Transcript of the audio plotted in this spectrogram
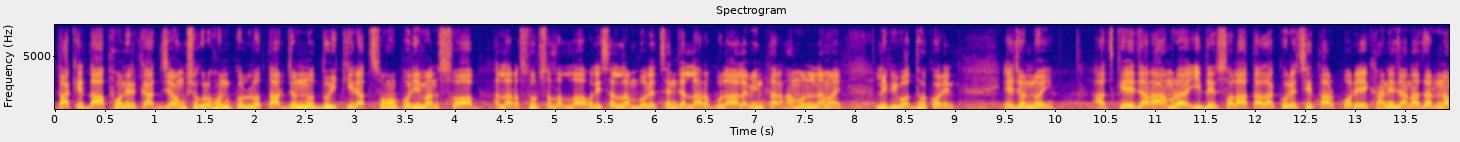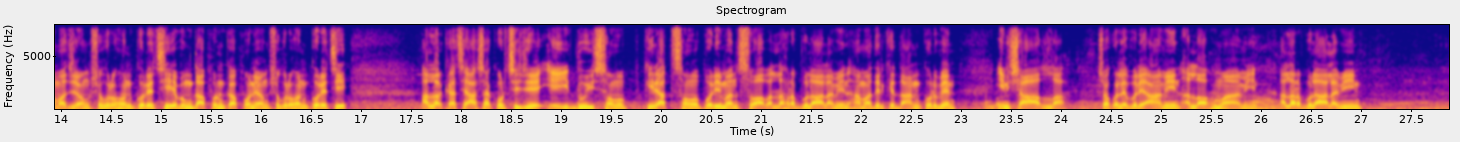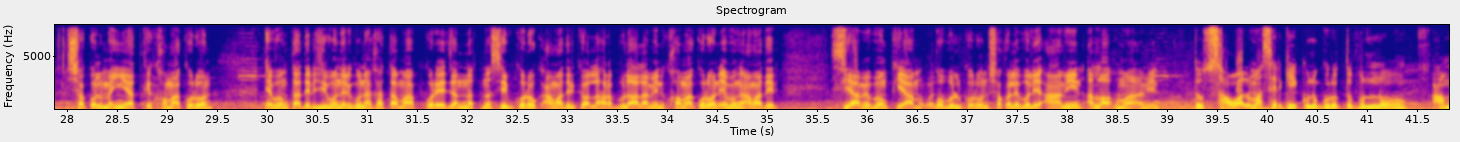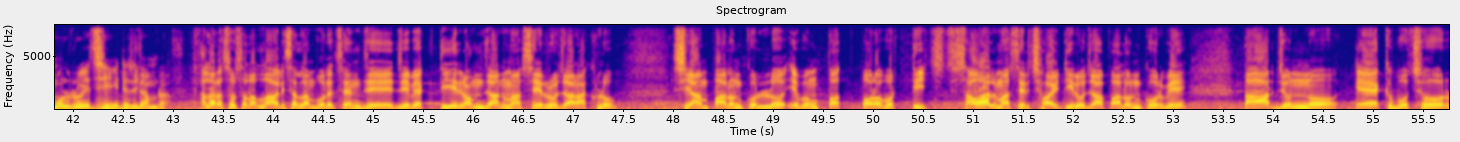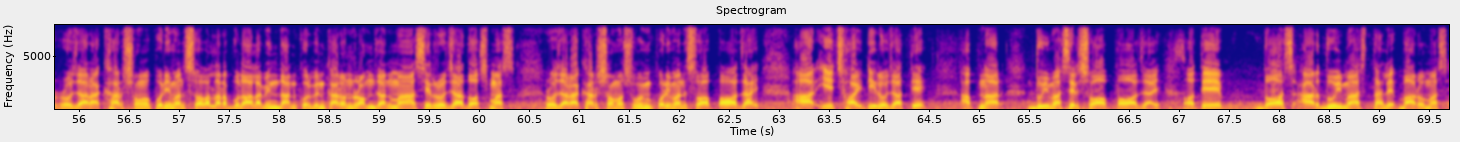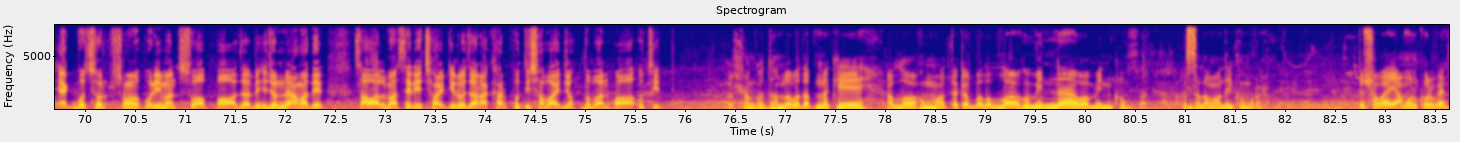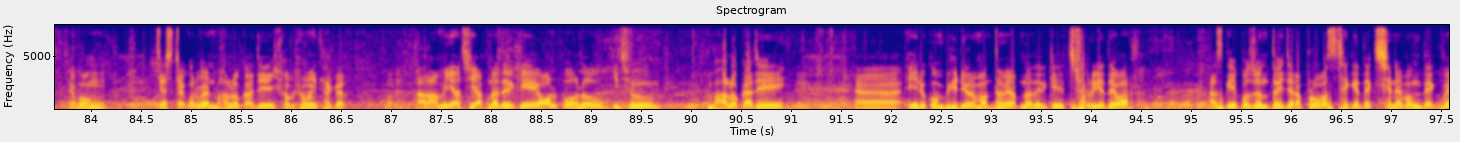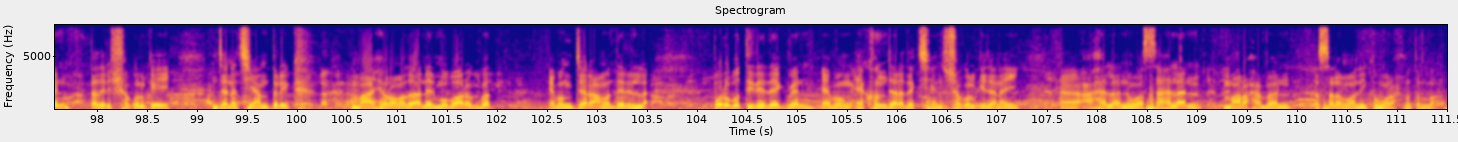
তাকে দাফনের কার্যে অংশগ্রহণ করল। তার জন্য দুই কিরাত সমপরিমাণ সোয়াব আল্লাহ রসুল সাল্লাহ আলি সাল্লাম বলেছেন যে আল্লাহ রবুল্লা আলমিন তার আমল নামায় লিপিবদ্ধ করেন। এজন্যই আজকে যারা আমরা ঈদের সলাত আদা করেছি, তারপরে এখানে জানাজার নামাজে অংশগ্রহণ করেছি এবং দাফন কাফনে অংশগ্রহণ করেছি, আল্লাহর কাছে আশা করছি যে এই দুই সম, কিরাত সমপরিমাণ সোয়াব আল্লাহ রাবুল্লা আলমিন আমাদেরকে দান করবেন ইনশা আল্লাহ সকলে বলে আমিন আল্লাহ আমিন। আল্লাহ রাবুল্লা আলমিন সকল মাইয়াতকে ক্ষমা করুন। এবং তাদের জীবনের গুনাখাতা মাফ করে জান্নাত নসিব করুক। আমাদেরকে আল্লাহ রাবুল আলমিন ক্ষমা করুন এবং আমাদের সিয়াম এবং কিয়াম কবুল করুন। সকলে বলি আমিন আল্লাহ আমিন। তো সাওয়াল মাসের কি কোনো গুরুত্বপূর্ণ আমল রয়েছে? এটা যদি আমরা আল্লাহ রসুল সাল্লাহ আলি সাল্লাম বলেছেন যে যে ব্যক্তি রমজান মাসের রোজা রাখল সিয়াম পালন করল এবং তৎপরবর্তী সওয়াল মাসের ছয়টি রোজা পালন করবে। তার জন্য এক বছর রোজা রাখার সমপরিমাণ সোয়াব আল্লাহ রাবুল আলমিন দান করবেন। কারণ রমজান মাসের রোজা দশ মাস রোজা রাখার সম পরিমাণ সব পাওয়া যায় আর এই ছয়টি রোজাতে আপনার দুই মাসের সোয়াব পাওয়া যায়। অতএব দশ আর দুই মাস তাহলে বারো মাস, এক বছর সমপরিমাণ সোয়াব পাওয়া যাবে। এজন্য আমাদের সাওয়াল মাসের এই ছয়টি রোজা রাখার প্রতি সবাই যত্নবান হওয়া উচিত। অসংখ্য ধন্যবাদ আপনাকে। আল্লাহ আসসালামু আলাইকুম তো সবাই আমল করবেন এবং চেষ্টা করবেন ভালো কাজে সব সময় থাকার। আর আমি আছি আপনাদেরকে অল্প হলেও কিছু ভালো কাজে এরকম ভিডিওর মাধ্যমে আপনাদেরকে ছড়িয়ে দেওয়ার। আজকে এ পর্যন্তই। যারা প্রবাস থেকে দেখছেন এবং দেখবেন, তাদের সকলকে জানাচ্ছি আন্তরিক মাহ রমাদানের মোবারকবাদ। এবং যারা আমাদের পরবর্তীতে দেখবেন এবং এখন যারা দেখছেন সকলকে জানাই আহ, আহলান ওয়াসাহলান মারহাবান। আসসালামু আলাইকুম রহমতুল্লাহ।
